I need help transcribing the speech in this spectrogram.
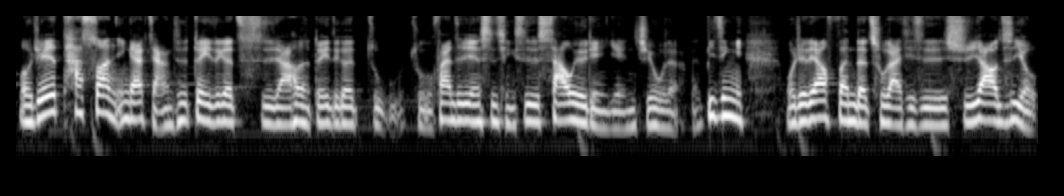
我觉得他算应该讲，就是对这个吃啊，或者对这个煮煮饭这件事情是稍微有点研究的。毕竟，我觉得要分得出来，其实需要就是有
